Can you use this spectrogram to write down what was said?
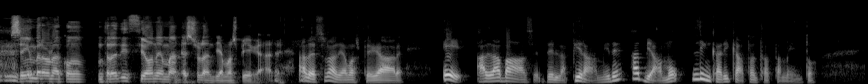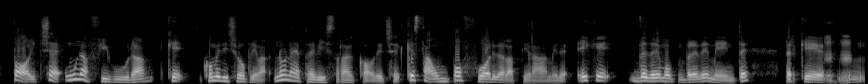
Sembra una contraddizione, ma adesso la andiamo a spiegare. Adesso la andiamo a spiegare. E alla base della piramide abbiamo l'incaricato al trattamento. Poi c'è una figura che, come dicevo prima, non è prevista dal codice, che sta un po' fuori dalla piramide e che vedremo brevemente perché uh-huh.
